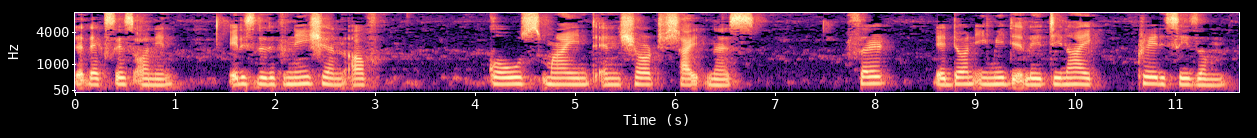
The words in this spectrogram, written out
that exist on it. It is the definition of closed mind and short sightedness. Third, they don't immediately deny criticism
